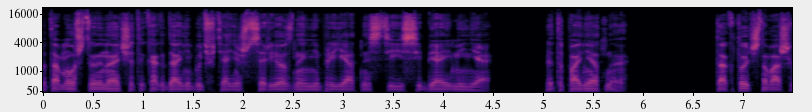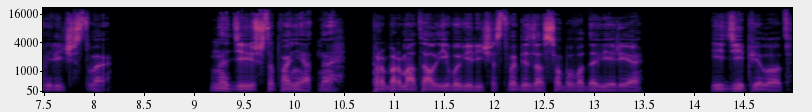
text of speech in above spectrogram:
потому что иначе ты когда-нибудь втянешь в серьезные неприятности и себя, и меня. Это понятно?» «Так точно, Ваше Величество», «Надеюсь, что понятно», — пробормотал его величество без особого доверия. «Иди, пилот».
